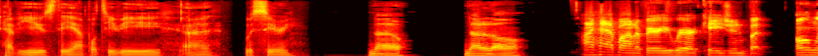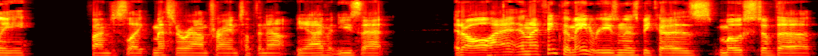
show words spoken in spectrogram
have you used the Apple TV uh, with Siri? No, not at all. I have on a very rare occasion, but only if I'm just like messing around trying something out. Yeah, I haven't used that at all. I, and I think the main reason is because most of the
